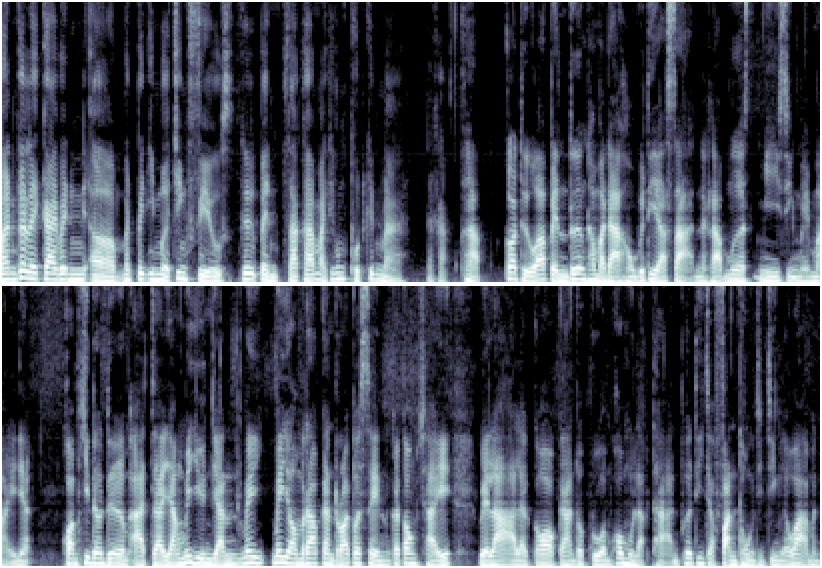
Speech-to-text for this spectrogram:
มันก็เลยกลายเป็นเอ่อมันเป็น emerging fields คือเป็นสาขาใหม่ที่เพิ่งผุดขึ้นมานะครับครับ ก็ถือว่าเป็นเรื่องธรรมดาของวิทยาศาสตร์นะครับ เมื่อมีสิ่งใหม่ๆเนี่ย ความคิดเดิมๆอาจจะยังไม่ยืนยันไม่ไม่ยอมรับกันร้อยเปอร์เซ็นก็ต้องใช้เวลาแล้วก็การรวบรวมข้อมูลหลักฐาน เพื่อที่จะฟันธงจริง ๆ แล้วว่ามัน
